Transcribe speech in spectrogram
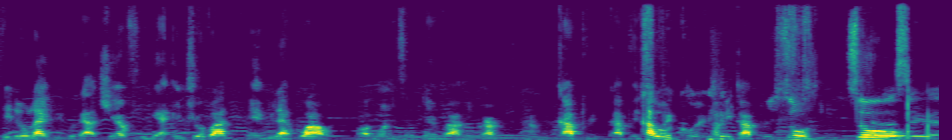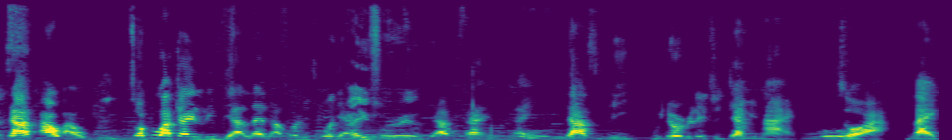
They don't like people that are cheerful. They are introvert. And you'll be like, wow, I was born in September. I'm a Capri. I'm a Capri. Capri. Capricorn. I'm a Capri soon. So that's how I'll be. Some people actually live their life according to what they are. Are you for real? in Their time. Like Ooh. that's me. We don't relate to Gemini. Whoa. So uh, like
